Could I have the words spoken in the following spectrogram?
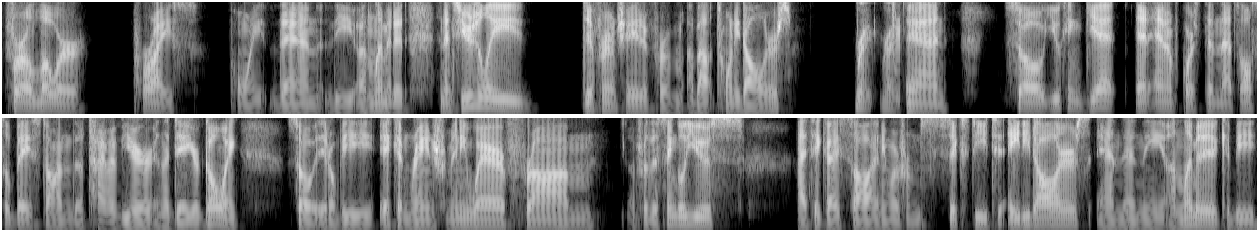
for a lower price point than the unlimited, and it's usually differentiated from about twenty dollars. Right, right. And so you can get and and of course then that's also based on the time of year and the day you're going. So it'll be it can range from anywhere from for the single use I think I saw anywhere from 60 to 80 dollars and then the unlimited could be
